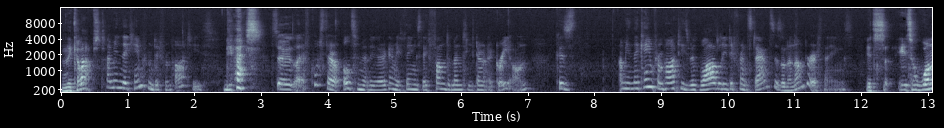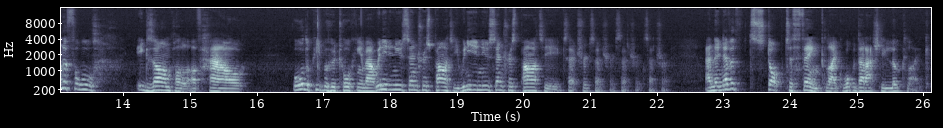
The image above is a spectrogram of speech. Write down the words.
And they collapsed. I mean, they came from different parties. Yes. So, like, of course, there are ultimately there are going to be things they fundamentally don't agree on, because, I mean, they came from parties with wildly different stances on a number of things. It's it's a wonderful example of how all the people who are talking about we need a new centrist party, we need a new centrist party, etc., etc., etc., etc., and they never stop to think like what would that actually look like.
